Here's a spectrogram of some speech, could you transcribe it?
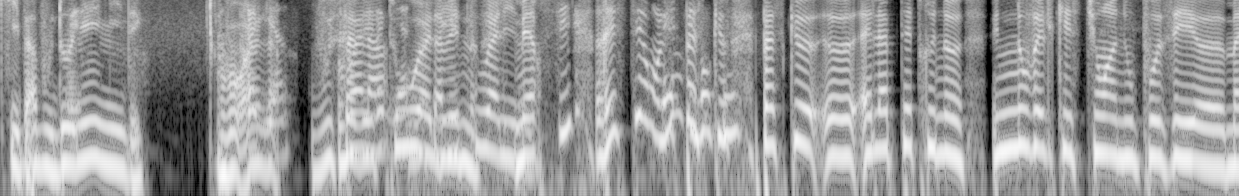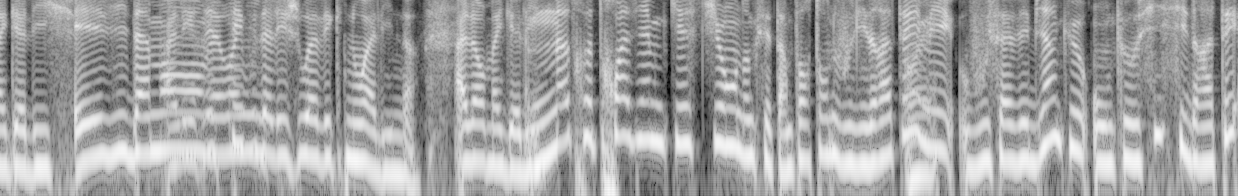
qui va vous donner une idée. Voilà. Vous savez Voilà, tout, vous savez Aline. tout, Aline. Merci. Restez en ligne parce que parce que euh, elle a peut-être une une nouvelle question à nous poser, euh, Magali. Évidemment. allez, restez, Véronique. vous allez jouer avec nous, Aline. Alors, Magali. Notre troisième question, donc c'est important de vous hydrater, Ouais. mais vous savez bien qu'on peut aussi s'hydrater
